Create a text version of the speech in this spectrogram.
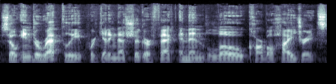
So indirectly, we're getting that sugar effect and then low carbohydrates.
